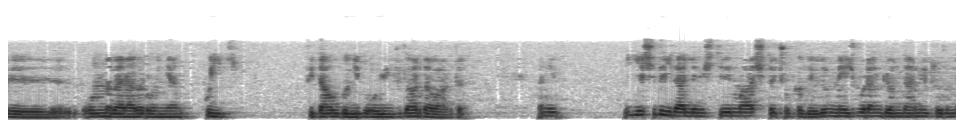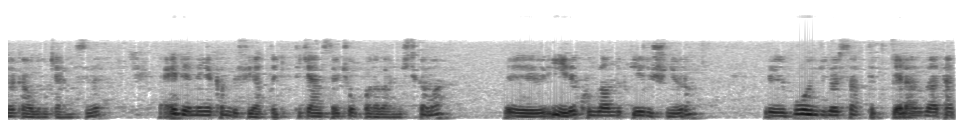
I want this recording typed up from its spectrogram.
e, onunla beraber oynayan Puig, Fidalgo gibi oyuncular da vardı. Hani yaşı da ilerlemişti. Maaşı da çok alıyordu. Mecburen göndermek zorunda kaldım kendisini. Edirne yakın bir fiyatta gitti. Kendisine çok para vermiştik ama e, iyi de kullandık diye düşünüyorum. E, bu oyuncuları sattık. Gelen zaten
